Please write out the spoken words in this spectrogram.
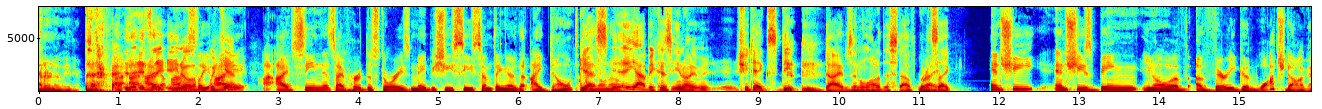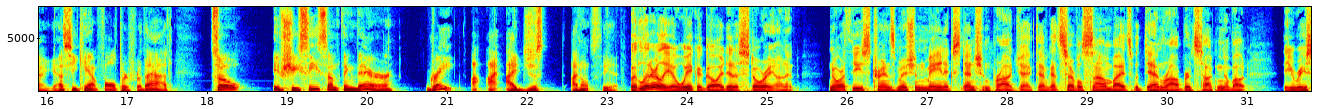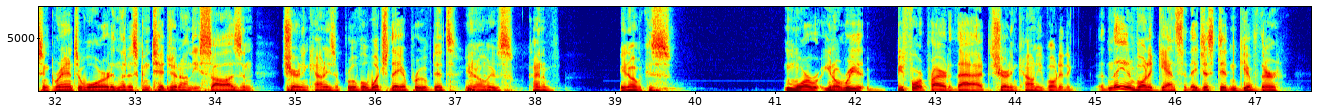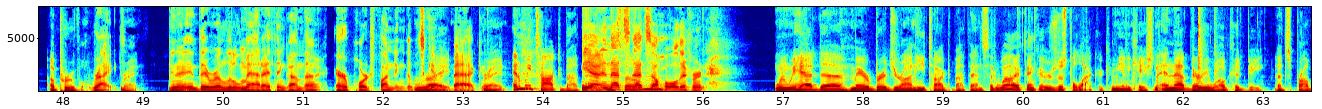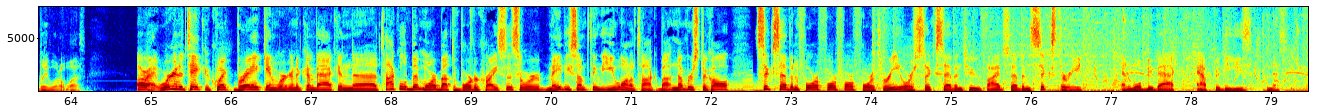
I don't know either. I, I- I- like you know honestly, we I, can't. I I've seen this. I've heard the stories. Maybe she sees something there that I don't. Yes, I don't know. yeah, because you know she takes deep dives in a lot of this stuff, but it's like and she and she's being you know a, a very good watchdog i guess you can't fault her for that so if she sees something there great i i, just i don't see it But literally a week ago, I did a story on it. Northeast Transmission Main Extension Project. I've got several sound bites with Dan Roberts talking about the recent grant award and that is contingent on the SAWS and Sheridan County's approval, which they approved it. You know, it was kind of, you know, because more, you know, re, before prior to that, Sheridan County voted, and they didn't vote against it. They just didn't give their approval. Right. right. You know, and they were a little mad, I think, on the airport funding that was given back. right. And we talked about that. Yeah, and that's so, that's a mm, whole different. when we had uh, mayor bridger on he talked about that and said well i think there's just a lack of communication. And that very well could be. That's probably what it was. All right we're going to take a quick break and we're going to come back and uh, talk a little bit more about the border crisis or maybe something that you want to talk about. Numbers to call 674-4443 or 672-5763 and we'll be back after these messages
